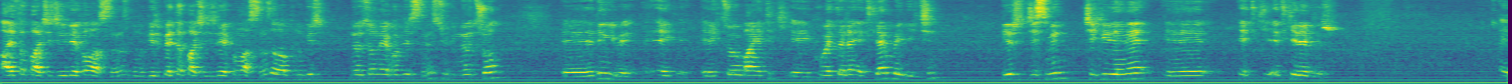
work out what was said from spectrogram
alfa parçacığıyla yapamazsınız, bunu bir beta parçacığıyla yapamazsınız ama bunu bir nötronla yapabilirsiniz. Çünkü nötron e, dediğim gibi e, elektromanyetik e, kuvvetlerden etkilenmediği için bir cismin çekirdeğine e, etki, etki edebilir. E,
